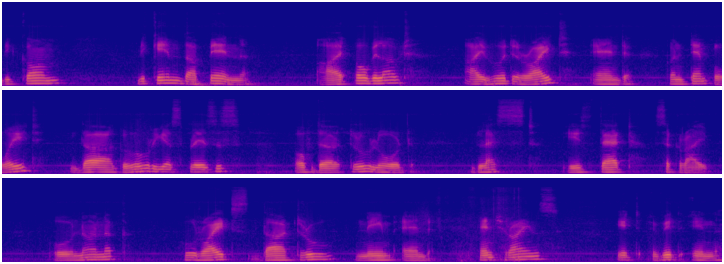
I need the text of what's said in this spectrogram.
become became the pen, I, O beloved, I would write and contemplate the glorious praises of the true Lord. Blessed is that scribe, O Nanak, who writes the true name and enshrines it within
